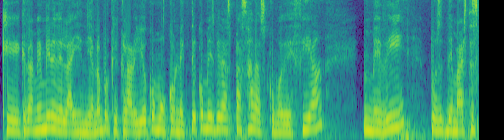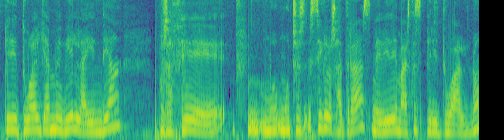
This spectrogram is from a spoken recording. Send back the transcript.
que, que también viene de la India, ¿no? Porque claro, yo como conecté con mis vidas pasadas, como decía, me vi, pues de maestra espiritual, ya me vi en la India, pues hace muchos siglos atrás me vi de maestra espiritual, ¿no?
